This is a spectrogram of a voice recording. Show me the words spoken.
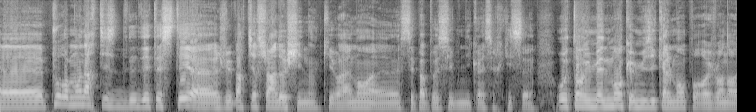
Euh, pour mon artiste détesté, euh, je vais partir sur Indochine, qui vraiment, euh, c'est pas possible, Nicolas Sirkis, autant humainement que musicalement pour rejoindre,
